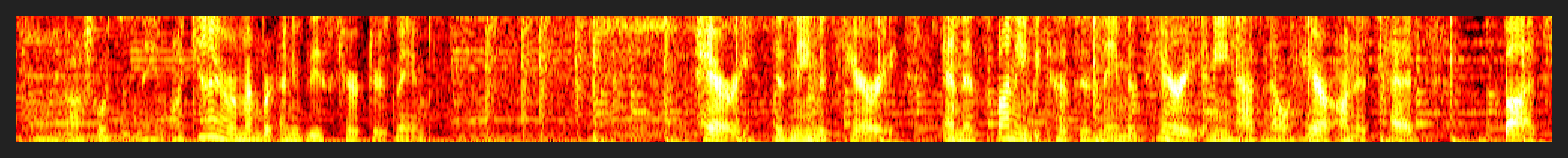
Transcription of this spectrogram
oh my gosh what's his name? Why can't I remember any of these characters names? Harry. His name is Harry. And it's funny because his name is Harry and he has no hair on his head but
